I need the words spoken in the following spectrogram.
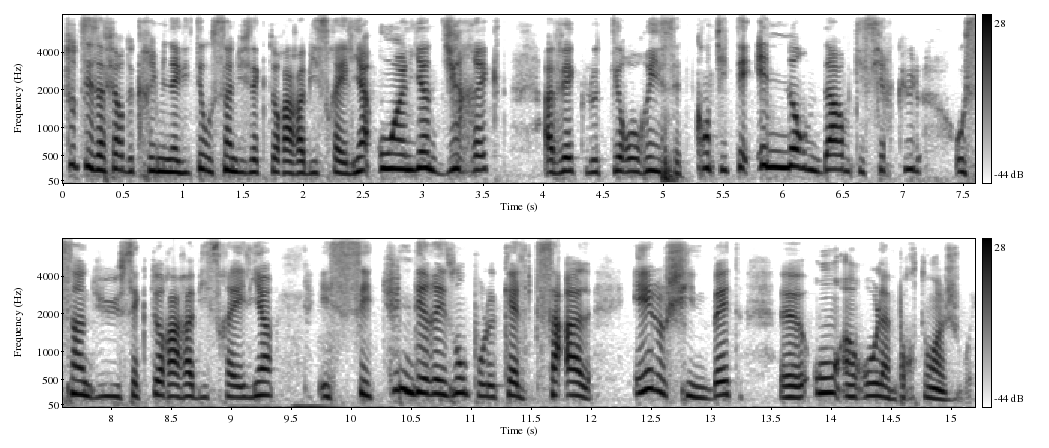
Toutes ces affaires de criminalité au sein du secteur arabe israélien ont un lien direct avec le terrorisme, cette quantité énorme d'armes qui circulent au sein du secteur arabe israélien. Et c'est une des raisons pour lesquelles Tsahal et le Shin Bet euh, ont un rôle important à jouer.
